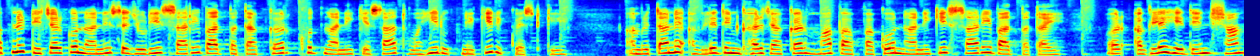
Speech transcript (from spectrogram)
अपने टीचर को नानी से जुड़ी सारी बात बताकर खुद नानी के साथ वहीं रुकने की रिक्वेस्ट की। अमृता ने अगले दिन घर जाकर माँ पापा को नानी की सारी बात बताई और अगले ही दिन शाम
